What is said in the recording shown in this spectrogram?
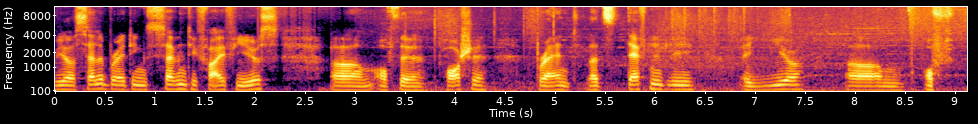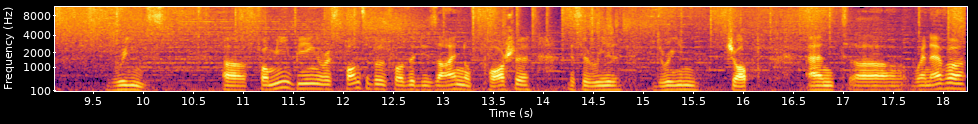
we are celebrating 75 years um, of the Porsche brand. That's definitely a year um, of dreams. Uh, for me, being responsible for the design of Porsche is a real dream job. And uh, whenever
